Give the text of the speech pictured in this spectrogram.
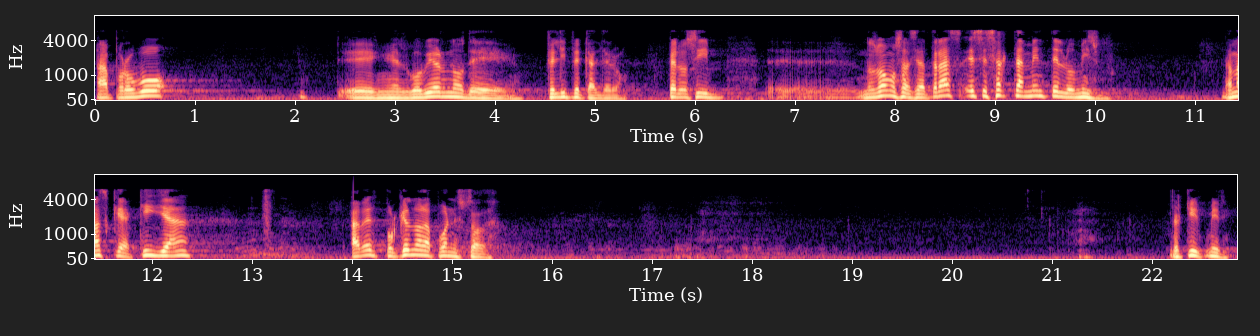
aprobó en el gobierno de Felipe Calderón. Pero si eh, nos vamos hacia atrás, es exactamente lo mismo. Nada más que aquí ya... A ver, ¿por qué no la pones toda? Aquí, mire,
